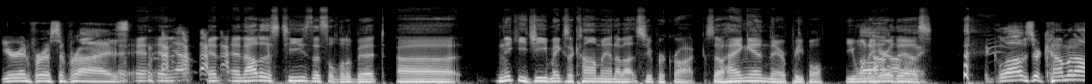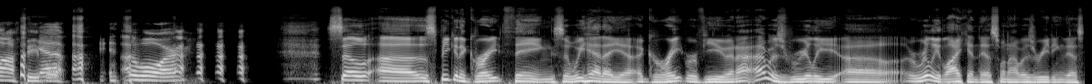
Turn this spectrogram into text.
you're in for a surprise. and, and, and, and I'll just tease this a little bit. Uh, Nicky G makes a comment about Super Croc. So hang in there, people. You want to Oh, hear this. the gloves are coming off, people. Yep, it's a war. So, uh, speaking of great things, so we had a, a great review, and I, I was really, uh, really liking this when I was reading this.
